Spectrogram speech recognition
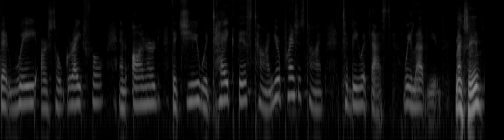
that we are so grateful and honored that you would take this time, your precious time, to be with us. We love you. Maxime,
